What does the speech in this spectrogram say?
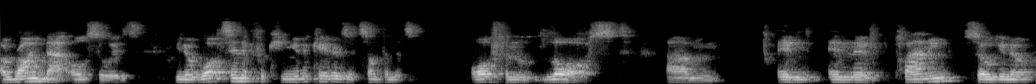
around that also is, you know, what's in it for communicators. It's something that's often lost um, in in the planning. So you know,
